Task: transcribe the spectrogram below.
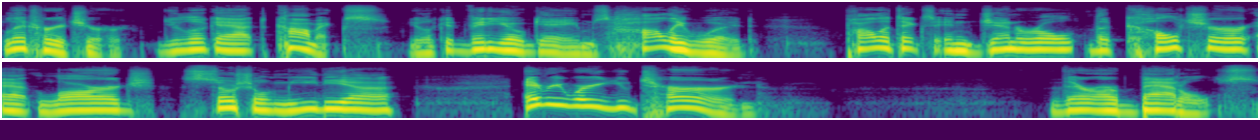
literature, you look at comics, you look at video games, Hollywood, politics in general, the culture at large, social media, Everywhere you turn, there are battles,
